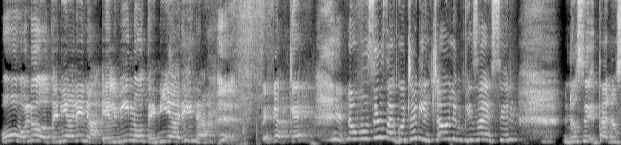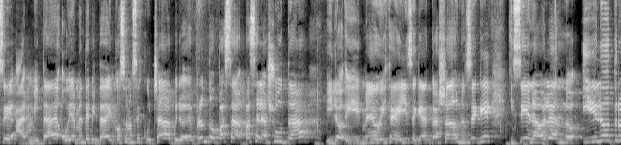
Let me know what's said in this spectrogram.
¡Oh, boludo! Tenía arena. El vino tenía arena. Pero que nos pusimos a escuchar y el chavo le empieza a decir, no sé, está, no sé, a mitad, obviamente mitad del coso no se escuchaba, pero de pronto pasa, pasa la yuta y, lo, y medio viste que ahí se quedan callados, no sé qué, y siguen hablando. Y el otro,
